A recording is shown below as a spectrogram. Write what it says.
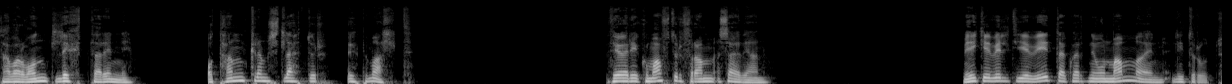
Það var vond lykt þar inni og tannkremslettur upp um allt. Þegar ég kom aftur fram, sagði hann Mikið vildi ég vita hvernig hún mammaðinn lítur út.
